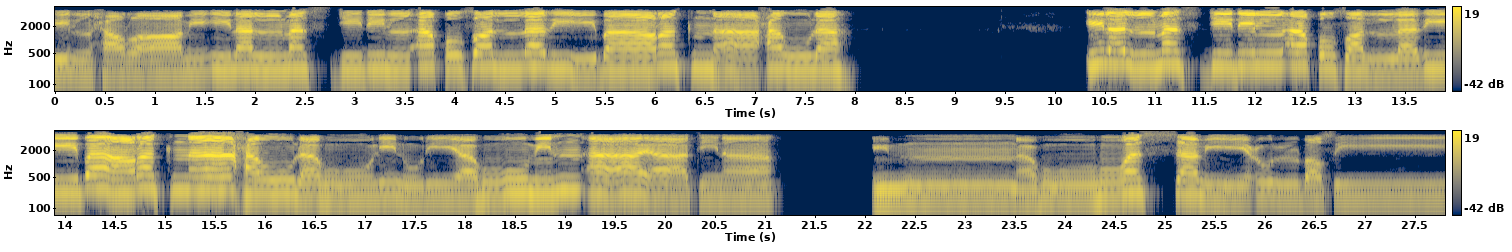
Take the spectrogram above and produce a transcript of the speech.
الحرام إلى المسجد الأقصى الذي باركنا حوله. إلى المسجد الأقصى الذي باركنا حوله لنريه من آياتنا. إنه هو السميع البصير.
